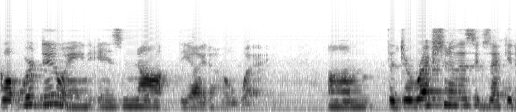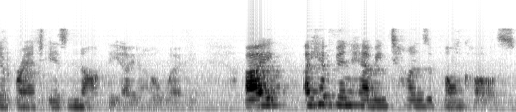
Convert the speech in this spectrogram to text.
what we're doing is not the Idaho way. Um, the direction of this executive branch is not the Idaho way. I I have been having tons of phone calls,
